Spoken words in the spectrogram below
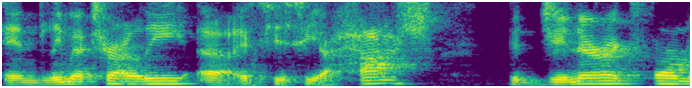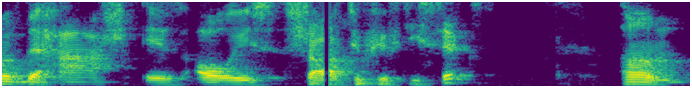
in Lima Charlie, uh, if you see a hash, the generic form of the hash is always SHA-256. Um,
